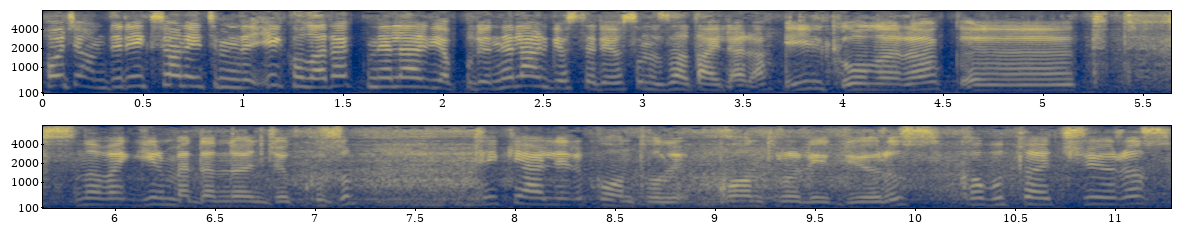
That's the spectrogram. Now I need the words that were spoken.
Hocam direksiyon eğitiminde ilk olarak neler yapılıyor? Neler gösteriyorsunuz adaylara? İlk olarak e, sınava girmeden önce kuzum tekerleri kontrol, kontrol ediyoruz. Kabutu açıyoruz.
